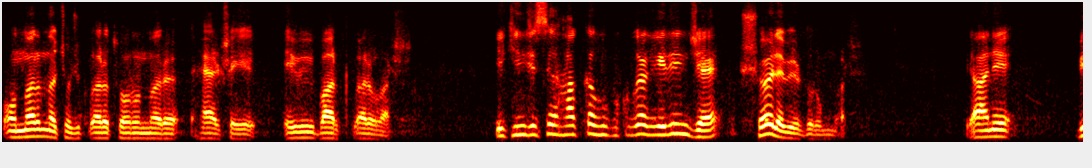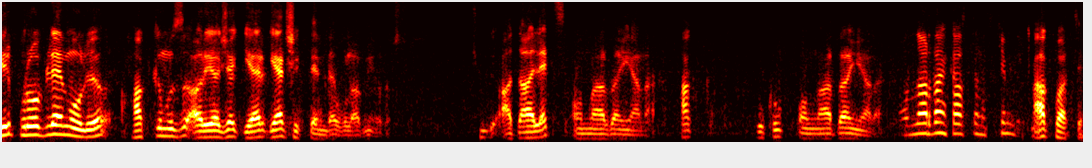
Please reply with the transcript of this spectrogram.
onların da çocukları, torunları, her şeyi, evi, barkları var. İkincisi hakka hukuka gelince şöyle bir durum var. Yani bir problem oluyor. Hakkımızı arayacak yer gerçekten de bulamıyoruz. Çünkü adalet onlardan yana. Hak, hukuk onlardan yana. Onlardan kastınız kimdir? AK Parti.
